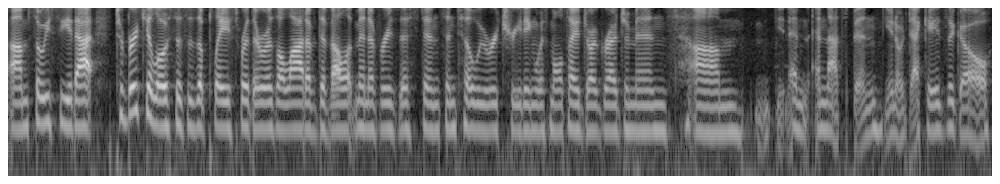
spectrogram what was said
Um, so we see that tuberculosis is a place where there was a lot of development of resistance until we were treating with multi-drug regimens, um, and and that's been you know decades ago.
